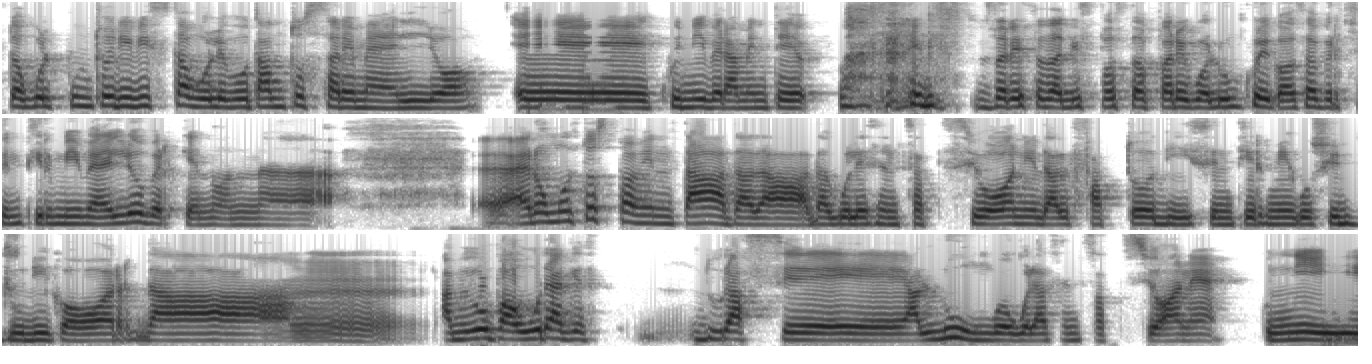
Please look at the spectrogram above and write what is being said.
da quel punto di vista volevo tanto stare meglio e quindi veramente sarei, sarei stata disposta a fare qualunque cosa per sentirmi meglio perché non eh, ero molto spaventata da, da, quelle sensazioni, dal fatto di sentirmi così giù di corda. Mm, avevo paura che durasse a lungo quella sensazione, quindi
